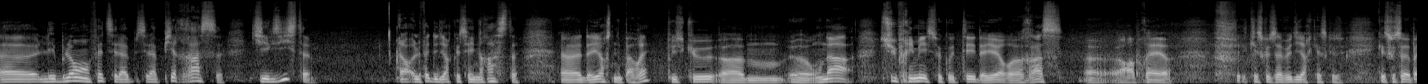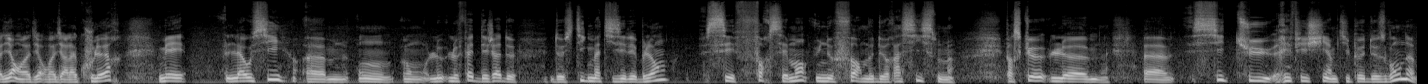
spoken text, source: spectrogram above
euh, les blancs en fait c'est la, pire race qui existe. Alors le fait de dire que c'est une race, euh, d'ailleurs, ce n'est pas vrai, puisque on a supprimé ce côté d'ailleurs race. après, qu'est-ce que ça veut dire? Qu'est-ce que qu'est-ce que ça veut pas dire? On va dire on va dire la couleur, mais là aussi, le, fait déjà de, stigmatiser les blancs, c'est forcément une forme de racisme. Parce que euh, si tu réfléchis un petit peu deux secondes,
